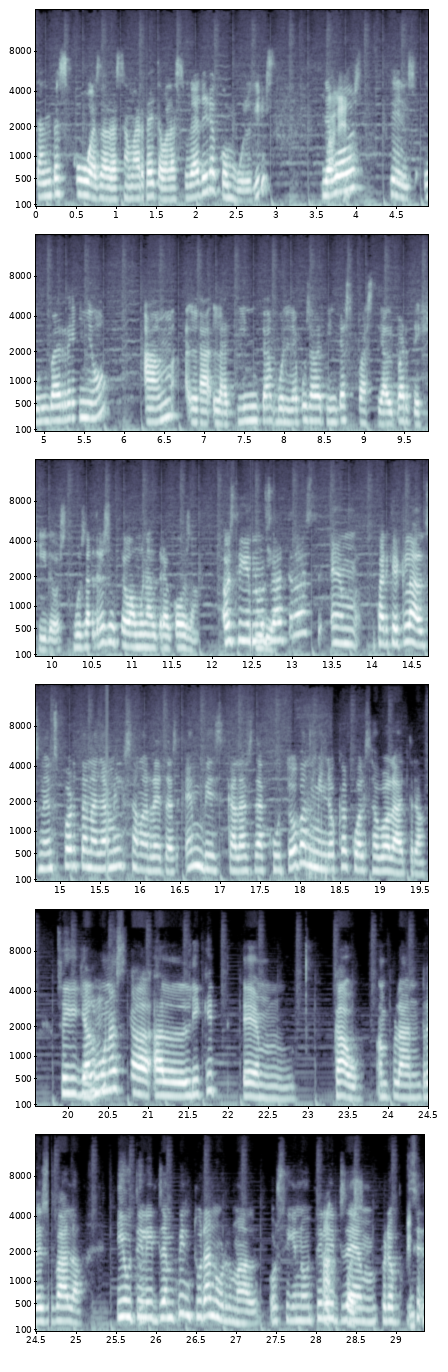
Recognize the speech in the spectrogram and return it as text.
tantes cues a la samarreta o a la sudadera com vulguis. Llavors tens un barrenyo amb la, la tinta, bueno, ella posava tinta especial per tejidos. Vosaltres ho feu amb una altra cosa? O sigui, nosaltres, hem, perquè clar, els nens porten allà mil samarretes, hem vist que les de cotó van millor que qualsevol altra. O sigui, hi ha Mhm. algunes que el líquid em, cau, en plan, resbala, i utilitzem pintura normal. O sigui, no utilitzem... però si,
